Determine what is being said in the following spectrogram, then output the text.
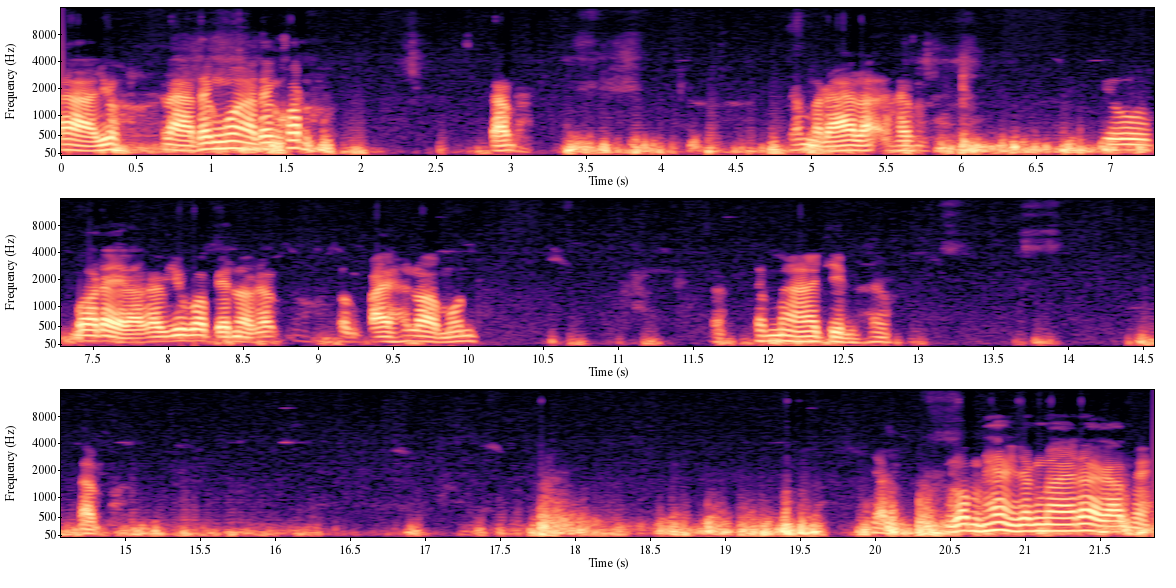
ล่าอยู่ล่าทั้งงัวทั้งคนครับธรรมดาละครับ อยู่บ่ได้ละครับอยู่บ่เป็นหรอกครับ ต้องไปให้รอมุนทำมาหากินครับ ครับอยากลมแห้งยังน้อยได้ครับเนี่ย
